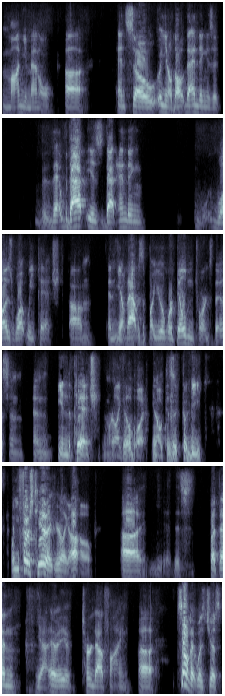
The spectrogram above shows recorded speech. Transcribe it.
monumental. Uh, and so, you know, the, the ending is it that that is that ending was what we pitched. Um, and you know that was the part you we're building towards this and and in the pitch and we're like oh boy you know because it could be when you first hear it you're like uh-oh uh this but then yeah it turned out fine uh some of it was just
